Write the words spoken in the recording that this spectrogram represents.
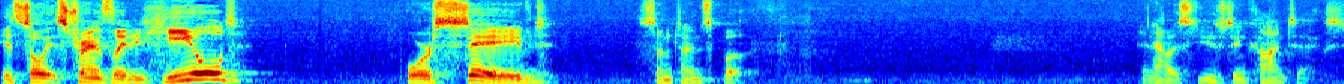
It's, so it's translated healed or saved, sometimes both. And how it's used in context.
